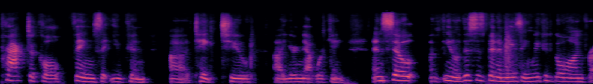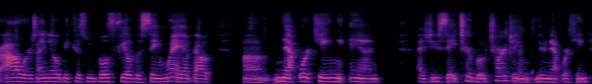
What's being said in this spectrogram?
practical things that you can uh, take to uh, your networking. And so, you know, this has been amazing. We could go on for hours, I know, because we both feel the same way about um, networking and as you say turbocharging your networking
